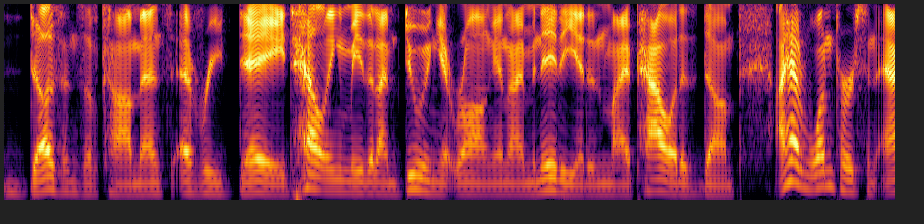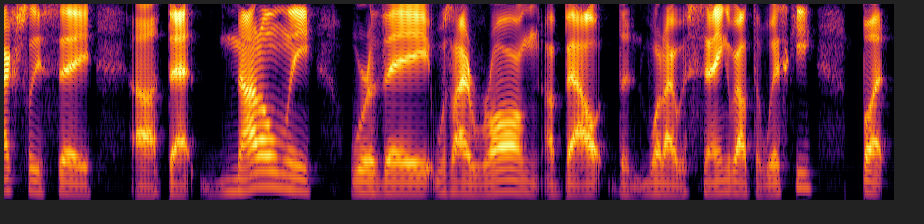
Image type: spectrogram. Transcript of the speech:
dozens of comments every day telling me that I'm doing it wrong and I'm an idiot and my palate is dumb. I had one person actually say uh, that not only were they was I wrong about the what I was saying about the whiskey, but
